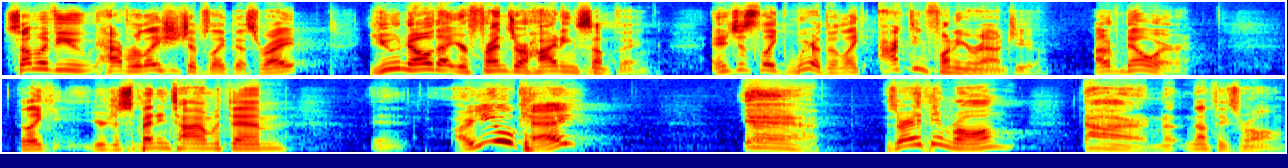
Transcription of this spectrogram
Some of you have relationships like this, right? You know that your friends are hiding something. And it's just like weird. They're like acting funny around you out of nowhere. You're like, you're just spending time with them. Are you okay? Yeah. Is there anything wrong? Nah, no, nothing's wrong.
